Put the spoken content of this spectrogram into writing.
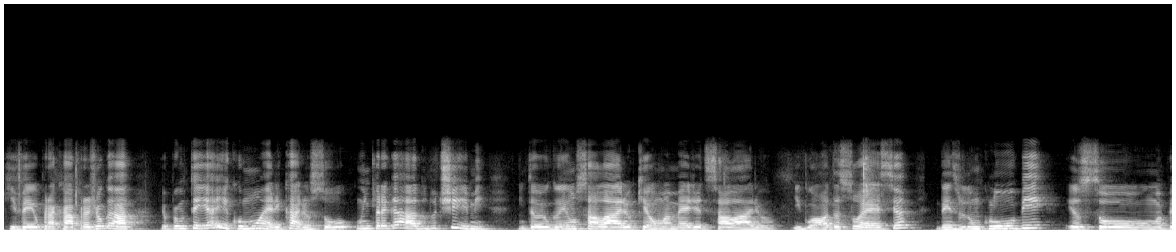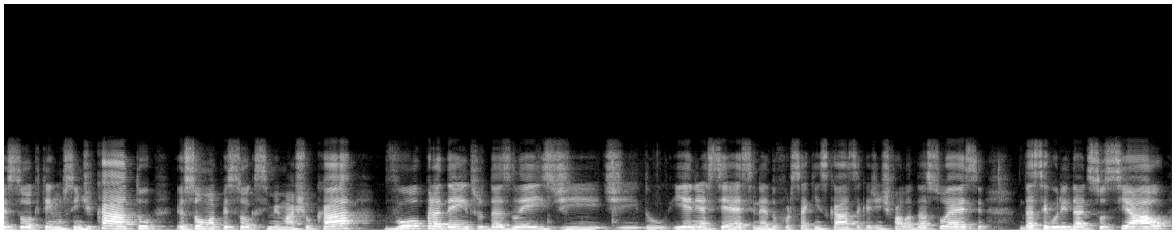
que veio para cá para jogar. Eu perguntei, e aí, como é? Ele, cara, eu sou um empregado do time. Então, eu ganho um salário que é uma média de salário igual a da Suécia, dentro de um clube. Eu sou uma pessoa que tem um sindicato. Eu sou uma pessoa que, se me machucar, vou para dentro das leis de, de, do INSS, né, do Forsäkringskassa, que a gente fala da Suécia, da Seguridade Social,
